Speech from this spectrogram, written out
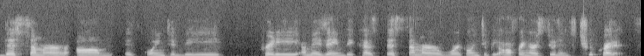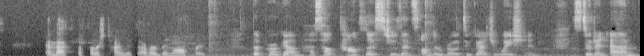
this summer um, is going to be pretty amazing because this summer we're going to be offering our students two credits, and that's the first time it's ever been offered. The program has helped countless students on the road to graduation. Student M,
